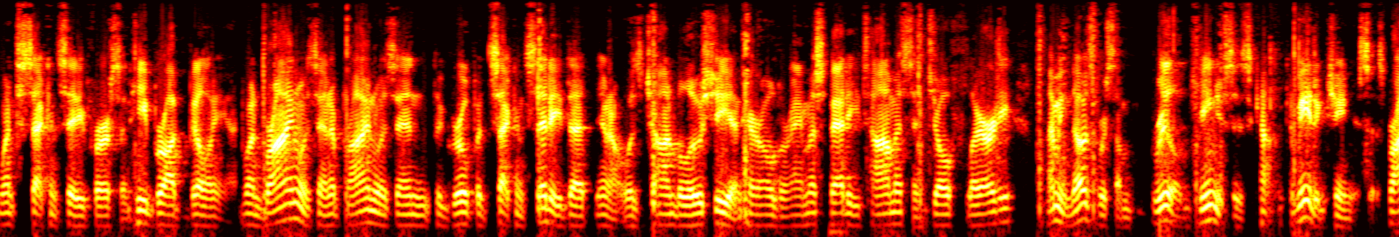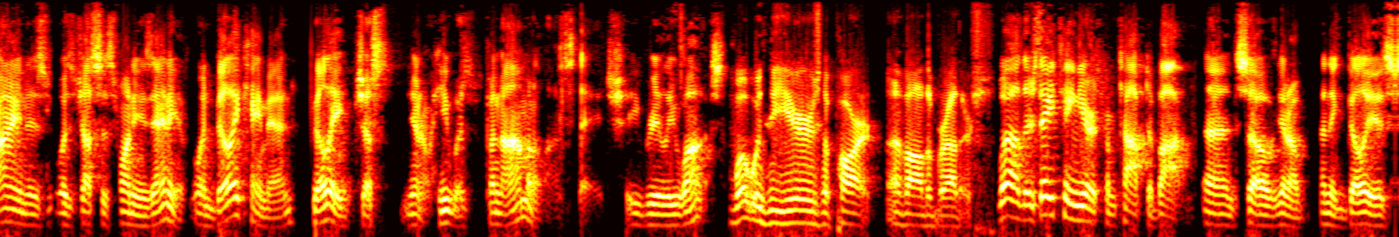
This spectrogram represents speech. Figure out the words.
went to Second City first, and he brought Billy in. When Brian was in it, Brian was in the group at Second City that you know was John Belushi and Harold Ramis, Betty Thomas, and Joe Flaherty. I mean, those were some real geniuses, comedic geniuses. Brian is was just as funny as any of them. When Billy came in, Billy just, you know, he was phenomenal on stage. He really was. What was the years apart of all the brothers? Well, there's 18 years from top to bottom. And so, you know, I think Billy is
